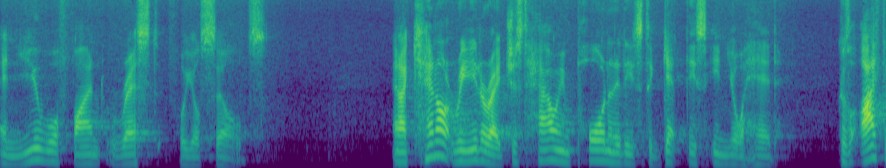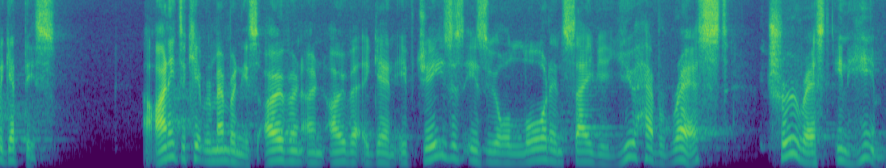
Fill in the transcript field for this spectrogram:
and you will find rest for yourselves. And I cannot reiterate just how important it is to get this in your head because I forget this. I need to keep remembering this over and over again. If Jesus is your Lord and Savior, you have rest, true rest in Him.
